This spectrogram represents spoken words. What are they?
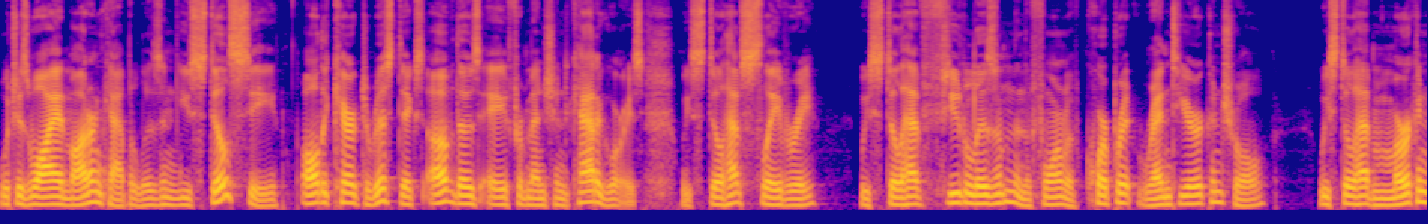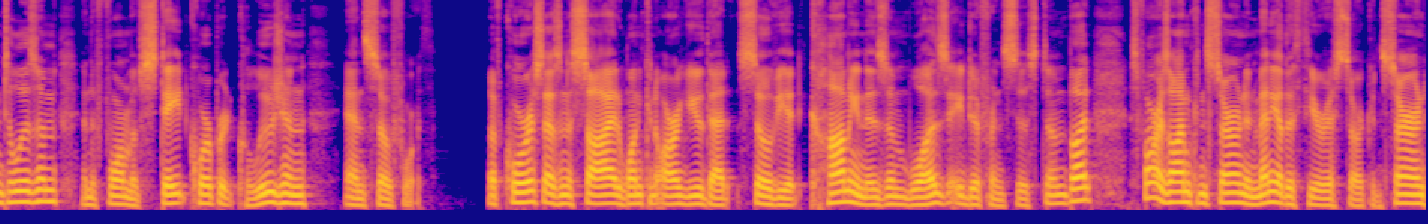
which is why in modern capitalism you still see all the characteristics of those aforementioned categories. We still have slavery, we still have feudalism in the form of corporate rentier control, we still have mercantilism in the form of state corporate collusion, and so forth. Of course, as an aside, one can argue that Soviet communism was a different system, but as far as I'm concerned, and many other theorists are concerned,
